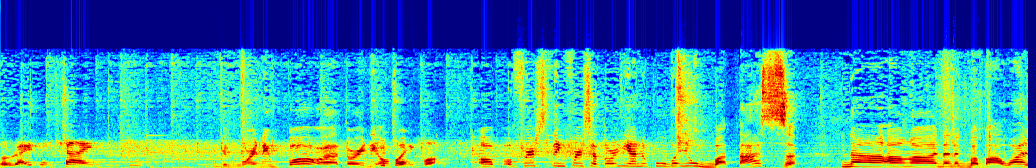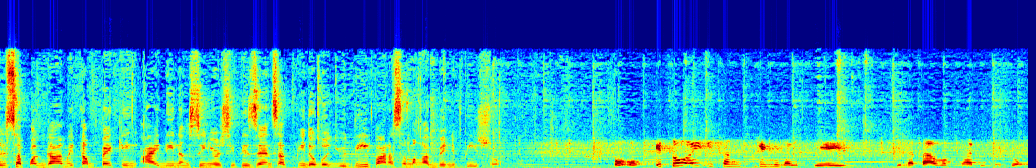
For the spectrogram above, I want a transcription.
Rise and shine. Good morning po, attorney. Good morning po. Opo, first thing first, attorney, ano po ba yung batas na, ang, ah, na nagbabawal sa paggamit ng peking ID ng senior citizens at PWD para sa mga benepisyo? Oo, ito ay isang criminal case. Tinatawag natin itong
